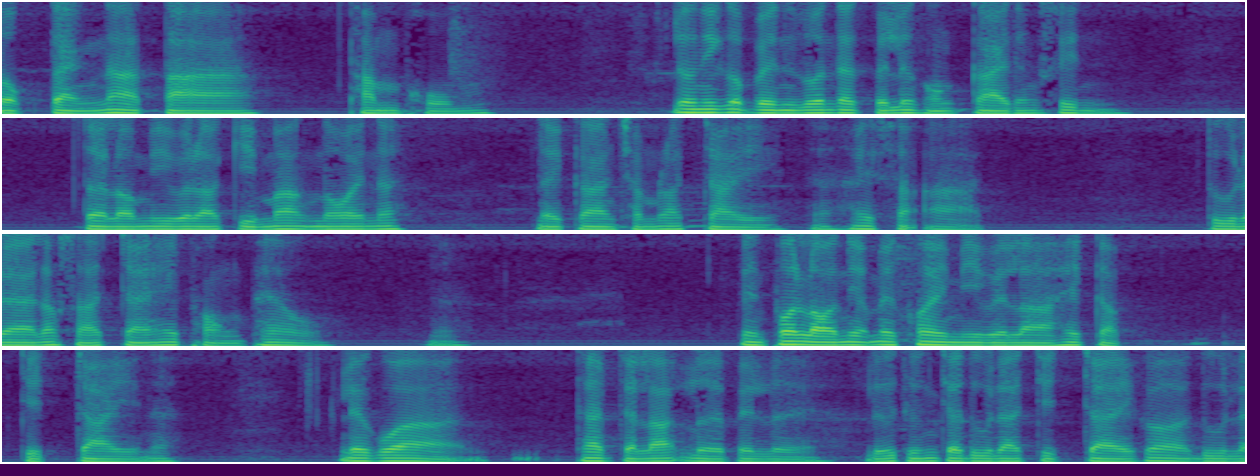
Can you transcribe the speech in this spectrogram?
ตกแต่งหน้าตาทำผม เรื่องนี้ก็เป็นล้วนแต่เป็นเรื่องของกายทั้งสิ้น แต่เรามีเวลากี่มากน้อยนะในการชำระใจนะให้สะอาด ดูแลรักษาใจให้ผ่องแผ้วนะเป็นเพราะเราเนี่ยไม่ค่อยมีเวลาให้กับจิตใจนะเรียกว่าแทบจะละเลยไปเลย หรือถึงจะดูแลจิตใจก็ดูแล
